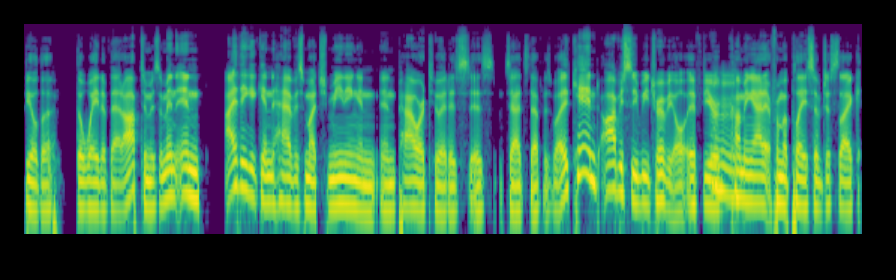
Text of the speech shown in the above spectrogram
feel the the weight of that optimism and and I think it can have as much meaning and, and power to it as, as sad stuff as well. It can obviously be trivial if you're Mhm. coming at it from a place of just like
